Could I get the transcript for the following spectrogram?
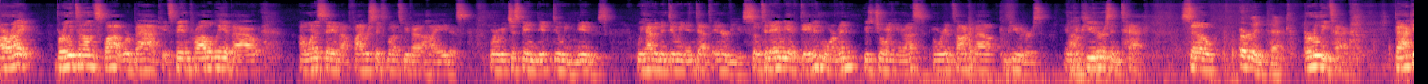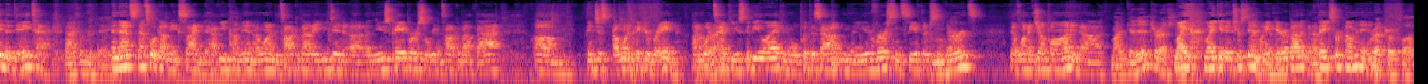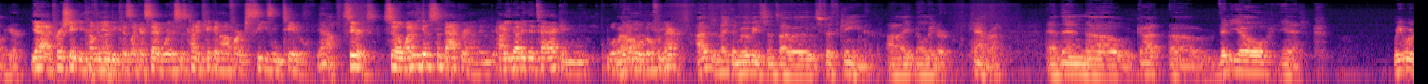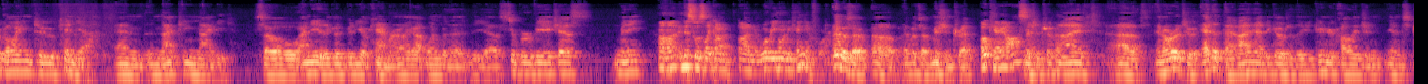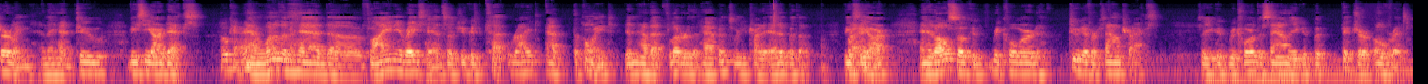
All right, Burlington on the spot. We're back. It's been probably about, I want to say about five or six months. We've had a hiatus where we've just been doing news. We haven't been doing in-depth interviews. So today we have David Moorman who's joining us, and we're going to talk about computers and Sounds computers and tech. So Early tech, early tech, back in the day tech. back in the day. And that's that's what got me excited to have you come in. I wanted to talk about it. You did a, a newspaper, so we're going to talk about that. Um, and just I want to pick your brain on what right. tech used to be like, and we'll put this out in the universe and see if there's some Mm-hmm. nerds that want to jump on and uh, might get interested. might might get interested, Might might hear about it. But thanks for coming in. Retro club here. Yeah, I appreciate you coming in because, like I said, where this is kind of kicking off our season two Yeah. series. So why don't you give us some background and how you got into tech, and we'll, Well- we'll go from there. I've been making movies since I was 15 on an 8 millimeter camera. And then uh, got uh, video. We were going to Kenya and in 1990. So I needed a good video camera. I got one with a, the uh, Super VHS Mini. Uh huh. And this was like on on what were you going to Kenya for? It was a uh, it was a mission trip. Okay, awesome. mission trip, and I, uh, in order to edit that, I had to go to the junior college in, in Sterling, and they had two VCR decks, Okay. and one of them had uh, flying erase head, so that you could cut right at the point. Didn't have that flutter that happens when you try to edit with a VCR, and it also could record two different soundtracks. So you could record the sound, and you could put picture over it.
